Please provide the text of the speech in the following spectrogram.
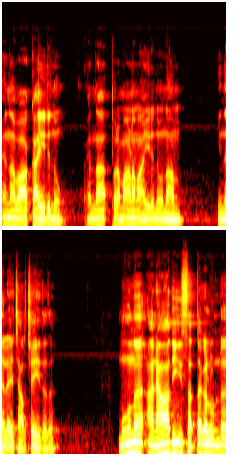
എന്ന വാക്കായിരുന്നു എന്ന പ്രമാണമായിരുന്നു നാം ഇന്നലെ ചർച്ച ചെയ്തത്. മൂന്ന് അനാദി സത്തകളുണ്ട്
